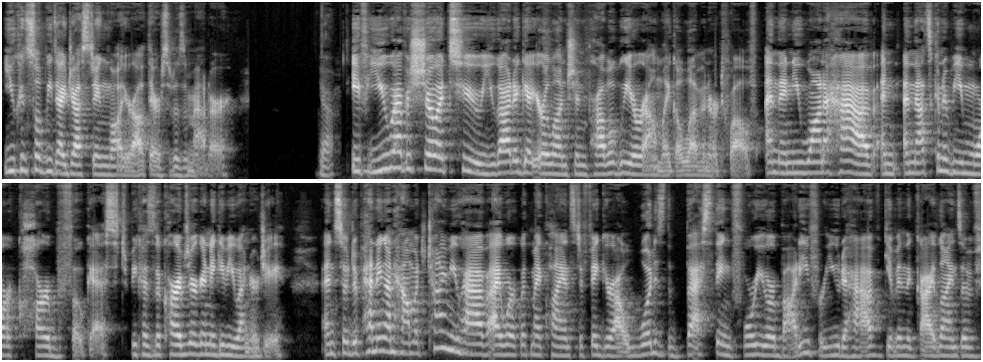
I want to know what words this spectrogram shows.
you can still be digesting while you're out there. So it doesn't matter. Yeah. If you have a show at two, you got to get your lunch in probably around like 11 or 12. And then you want to have, and, and that's going to be more carb focused because the carbs are going to give you energy. And so, depending on how much time you have, I work with my clients to figure out what is the best thing for your body for you to have, given the guidelines of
